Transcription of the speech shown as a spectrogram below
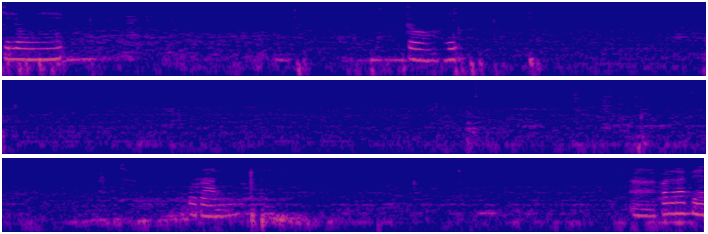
กิโลเมตร ต่อลิตรรันก็จะได้เป็น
